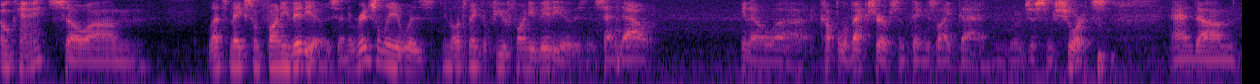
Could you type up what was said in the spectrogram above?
Okay. So um, let's make some funny videos. And originally it was, you know, let's make a few funny videos and send out, you know, uh, a couple of excerpts and things like that, and you know, just some shorts. And um,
